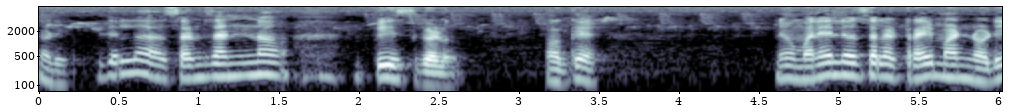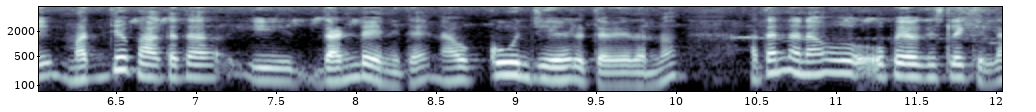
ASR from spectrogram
ನೋಡಿ, ಇದೆಲ್ಲ ಸಣ್ಣ ಸಣ್ಣ ಪೀಸ್ಗಳು, ಓಕೆ? ನೀವು ಮನೆಯಲ್ಲಿ ಒಂದ್ಸಲ ಟ್ರೈ ಮಾಡಿ ನೋಡಿ. ಮಧ್ಯಭಾಗದ ಈ ದಂಡೆ ಏನಿದೆ, ನಾವು ಕೂಂಜಿ ಹೇಳ್ತೇವೆ ಇದನ್ನು. ಅದನ್ನು ನಾವು ಉಪಯೋಗಿಸ್ಲಿಕ್ಕಿಲ್ಲ.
